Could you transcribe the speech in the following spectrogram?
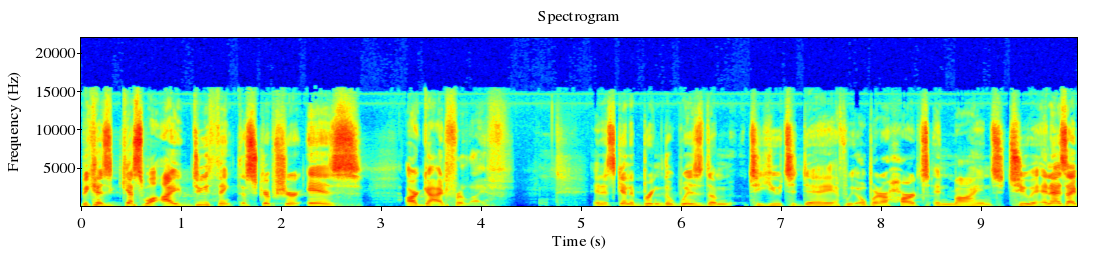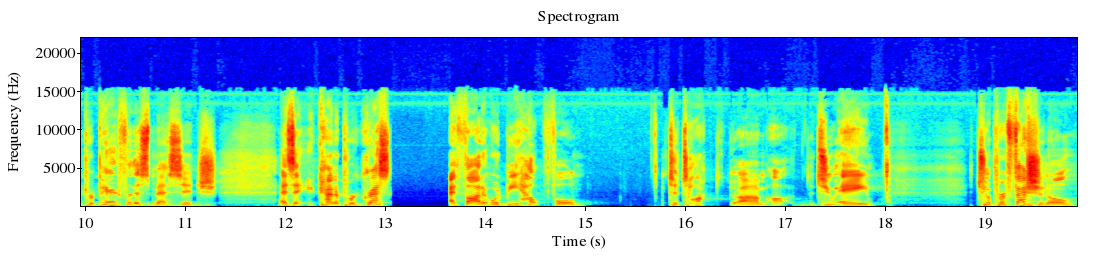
Because guess what? I do think the scripture is our guide for life. And it's going to bring the wisdom to you today if we open our hearts and minds to it. And as I prepared for this message, as it kind of progressed, I thought it would be helpful to talk um, uh, to a to a professional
